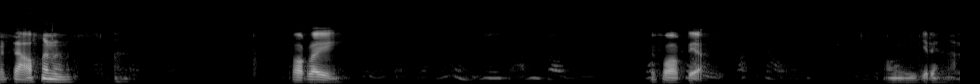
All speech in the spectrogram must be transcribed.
มันดาวมันะฟอกเลยไปฟอกเดี๋ยวลองนี้จะได้หัน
